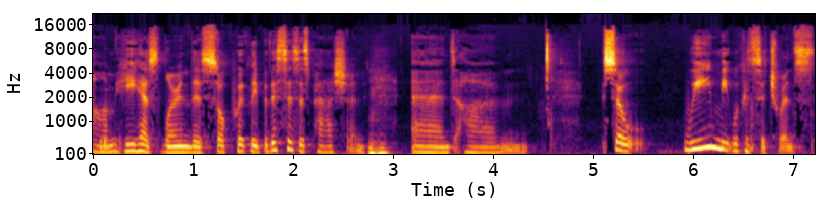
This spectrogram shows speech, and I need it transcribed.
Um, he has learned this so quickly, but this is his passion. Mm-hmm. And um, so we meet with constituents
